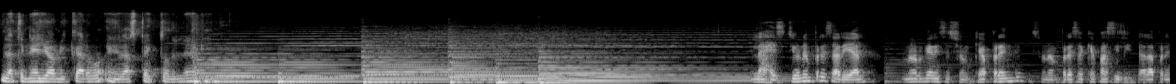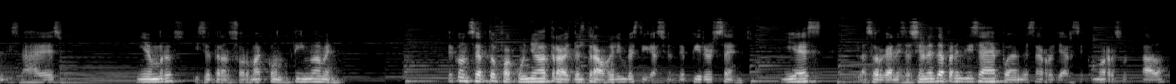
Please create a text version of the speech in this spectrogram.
la tenía yo a mi cargo en el aspecto del learning. La gestión empresarial, una organización que aprende, es una empresa que facilita el aprendizaje de sus miembros y se transforma continuamente. Este concepto fue acuñado a través del trabajo y la investigación de Peter Senge y es que las organizaciones de aprendizaje puedan desarrollarse como resultado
